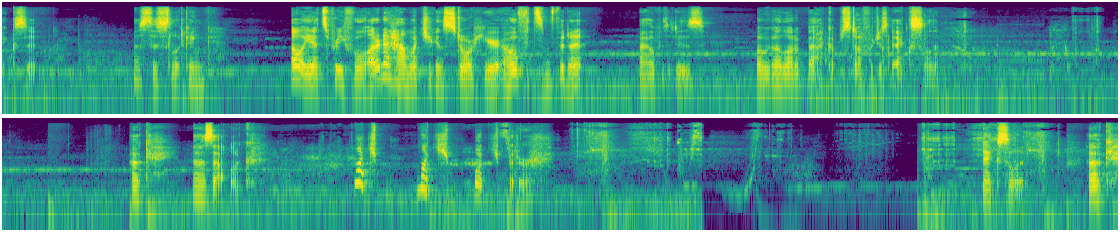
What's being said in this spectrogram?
Exit. How's this looking? Oh yeah, it's pretty full. I don't know how much you can store here. I hope it's infinite. I hope it is. But we got a lot of backup stuff, which is excellent. Okay, how does that look? Much, much, much better. Excellent. Okay.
